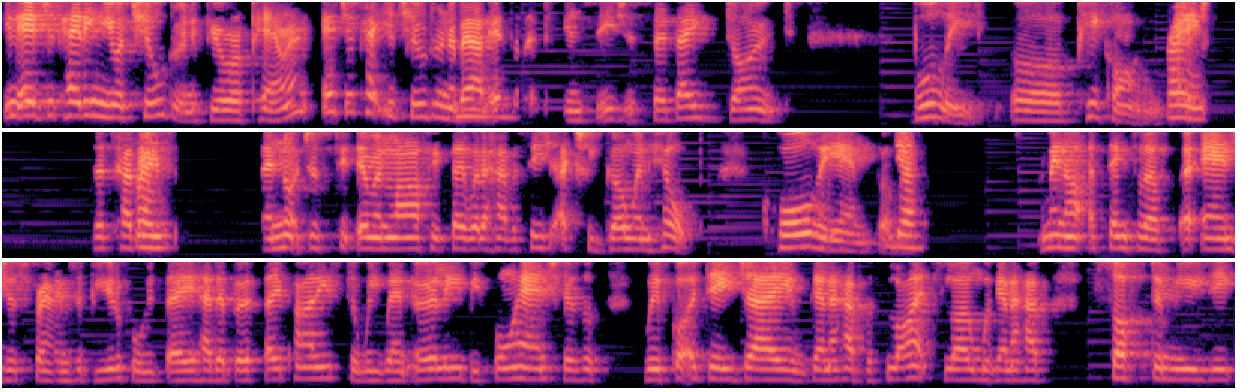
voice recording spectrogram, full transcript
in educating your children. If you're a parent, educate your children about mm. epilepsy and seizures so they don't bully or pick on. Right. That's having right. and not just sit there and laugh if they were to have a seizure. Actually, go and help. Call the ambulance. Yeah. I mean, I thankfully uh, Ange's friends are beautiful. They had a birthday party, so we went early beforehand. She goes, "Look, we've got a DJ. We're going to have the lights low, and we're going to have softer music,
